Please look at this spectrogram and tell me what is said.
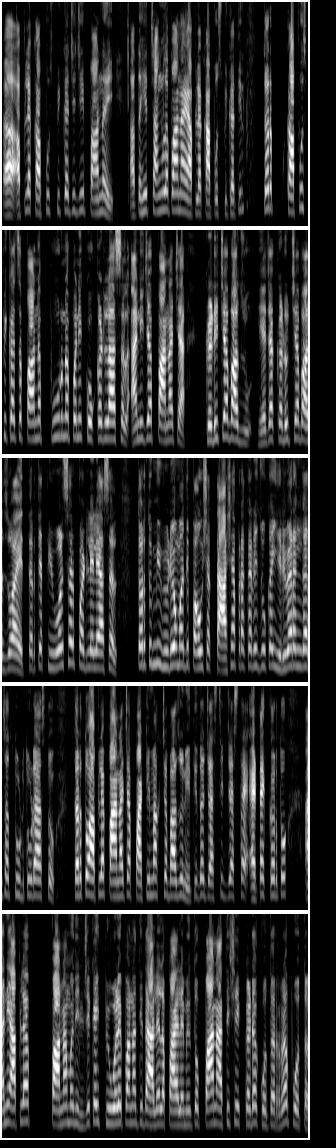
आपल्या कापूस पिकाची जी पानं आहे आता हे चांगलं पान आहे आपल्या कापूस पिकातील तर कापूस पिकाचं पानं पूर्णपणे कोकडलं असेल आणि ज्या पानाच्या कडीच्या बाजू ह्या ज्या कडूच्या बाजू आहेत तर त्या पिवळसर पडलेल्या असेल तर तुम्ही व्हिडिओमध्ये पाहू शकता. अशा प्रकारे जो काही हिरव्या रंगाचा तुडतुडा असतो तर तो आपल्या पानाच्या पाठीमागच्या बाजूने तिथं जास्तीत जास्त अटॅक करतो आणि आपल्या पानामधील जे काही पिवळेपणा तिथं आलेला पाहायला मिळतो पान अतिशय कडक होतं रफ होतं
